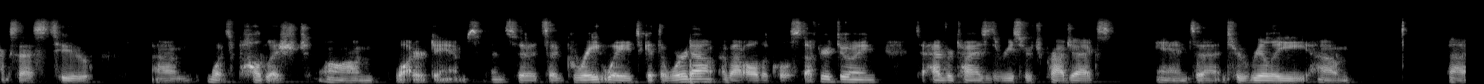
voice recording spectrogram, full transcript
access to um, what's published on water dams. And so it's a great way to get the word out about all the cool stuff you're doing, to advertise the research projects, and to, to really um, uh,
